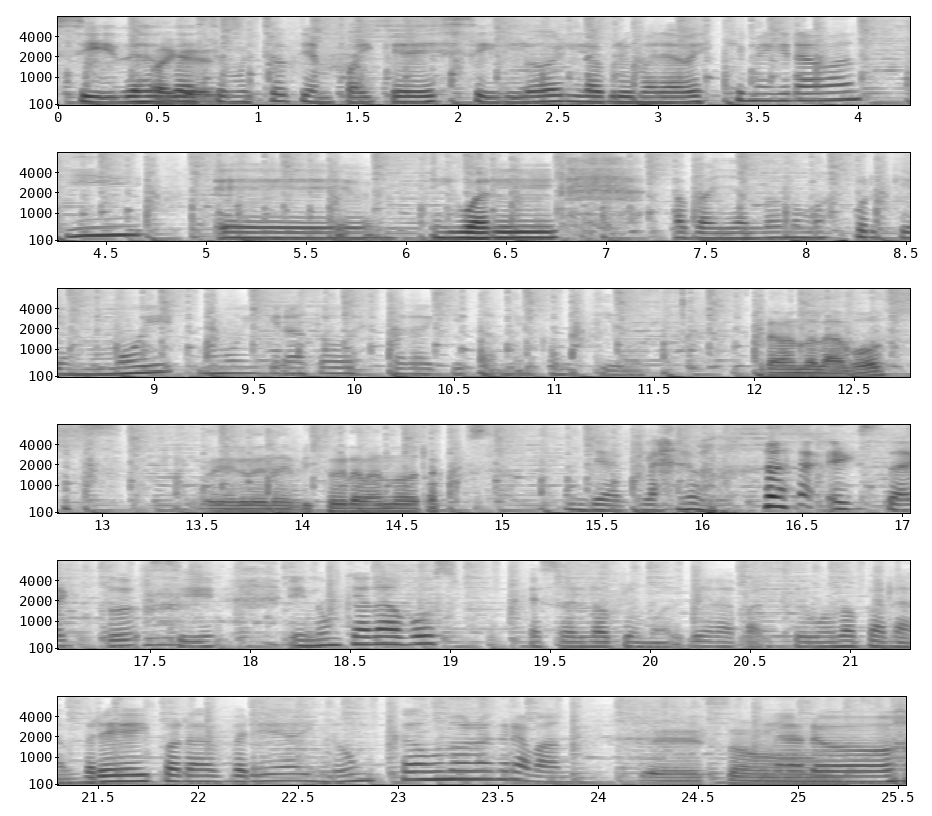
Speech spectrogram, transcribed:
sí, desde hace decir. mucho tiempo, hay que decirlo. Es la primera vez que me graban y eh, igual apañando nomás porque es muy, muy grato estar aquí también contigo. Grabando la voz. Yo creo que la he visto grabando otras cosas. Ya, claro, exacto, sí. Y nunca da voz, eso es lo primordial, aparte uno palabrea y palabrea y nunca uno la graban. Eso Claro,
